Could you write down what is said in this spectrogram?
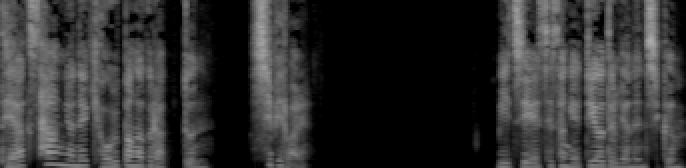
대학 4학년의 겨울방학을 앞둔 11월. 미지의 세상에 뛰어들려는 지금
